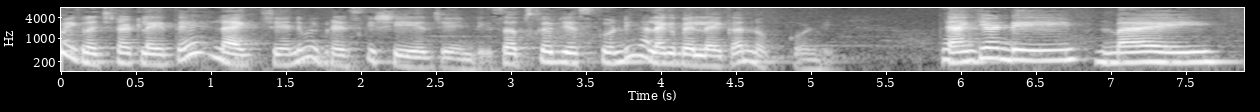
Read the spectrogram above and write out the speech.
మీకు నచ్చినట్లయితే లైక్ చేయండి మీ ఫ్రెండ్స్కి షేర్ చేయండి. సబ్స్క్రైబ్ చేసుకోండి అలాగే బెల్ ఐకాన్ నొప్పుకోండి థ్యాంక్ యూ అండి. బాయ్.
